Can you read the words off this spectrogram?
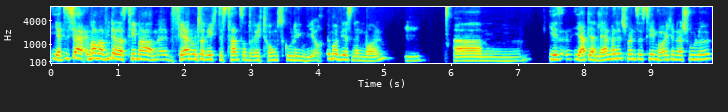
jetzt ist ja immer mal wieder das Thema äh, Fernunterricht, Distanzunterricht, Homeschooling, wie auch immer wir es nennen wollen. Mhm. Ähm, ihr, ihr habt ja ein Lernmanagementsystem bei euch in der Schule.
